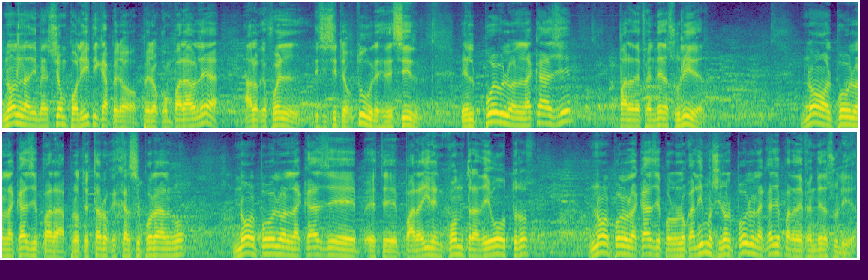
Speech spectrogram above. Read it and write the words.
no en la dimensión política, pero, pero comparable a, lo que fue el 17 de octubre, es decir, el pueblo en la calle para defender a su líder. No el pueblo en la calle para protestar o quejarse por algo, no el pueblo en la calle este, para ir en contra de otros, no el pueblo en la calle por un localismo, sino el pueblo en la calle para defender a su líder.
